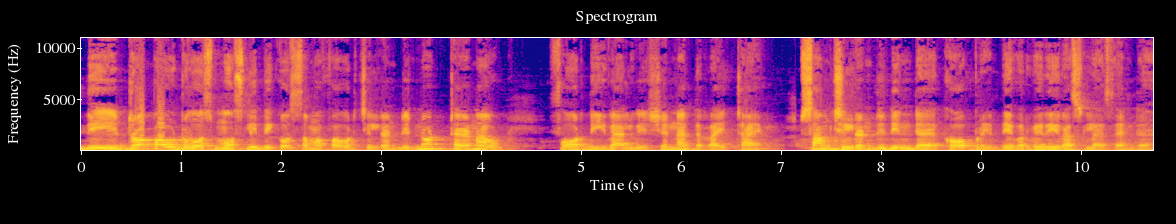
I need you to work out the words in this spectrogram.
The dropout was mostly because some of our children did not turn out for the evaluation at the right time. Some children didn't uh, cooperate, they were very restless and uh,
